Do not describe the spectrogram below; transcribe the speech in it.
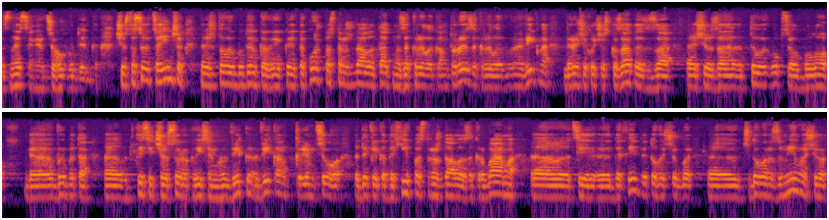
знесення цього будинку. Що стосується інших е, житлових будинків, які також постраждали, так ми закрили контури, закрили е, вікна. До речі, хочу сказати, за що за той обстріл було вибито е, 1048 вік, вікон. Крім цього, декілька дахів постраждало. Закриваємо ці дахи для того, щоб чудово розуміємо, що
